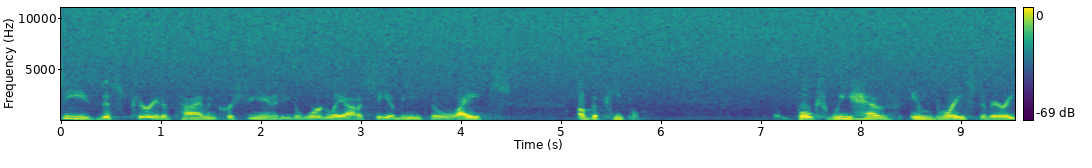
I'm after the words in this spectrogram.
sees this period of time in Christianity, the word Laodicea means the rights of the people. Folks, we have embraced a very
